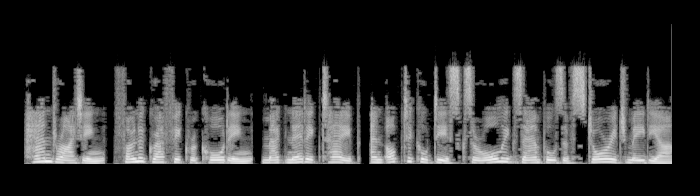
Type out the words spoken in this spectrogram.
handwriting, phonographic recording, magnetic tape, and optical discs are all examples of storage media.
